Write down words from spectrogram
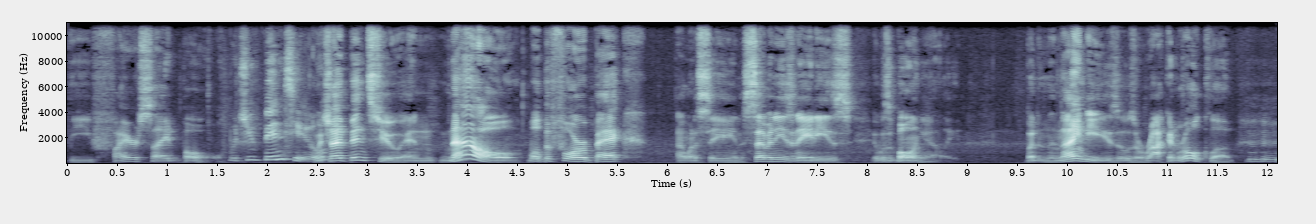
the Fireside Bowl, Which you've been to. which I've been to, and now, well, before back, I want to say in the seventies and eighties, it was a bowling alley. But in the '90s, it was a rock and roll club, Mm-hmm.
